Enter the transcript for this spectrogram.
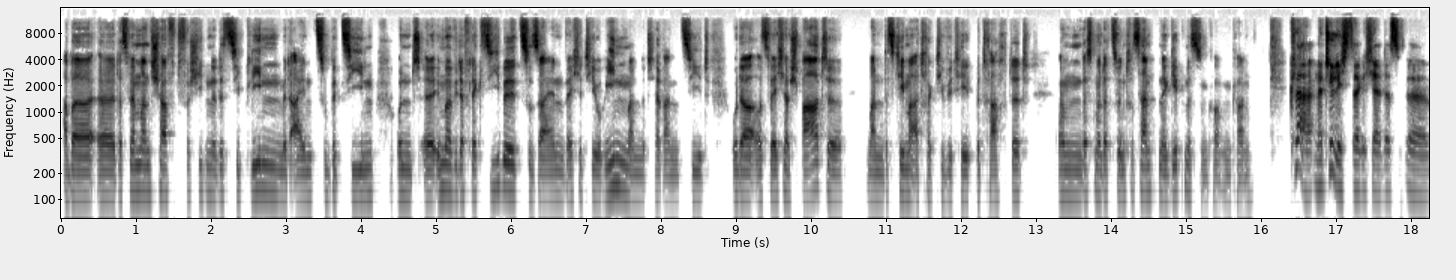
Aber äh, dass wenn man es schafft, verschiedene Disziplinen mit einzubeziehen und äh, immer wieder flexibel zu sein, welche Theorien man mit heranzieht oder aus welcher Sparte man das Thema Attraktivität betrachtet, ähm, dass man da zu interessanten Ergebnissen kommen kann. Klar, natürlich sage ich ja, das, äh,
